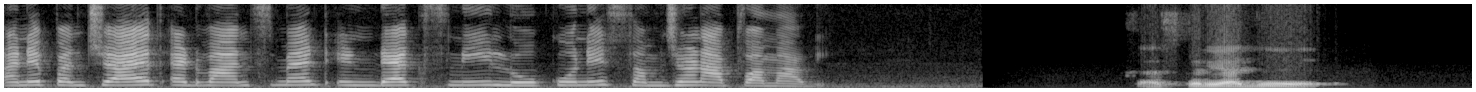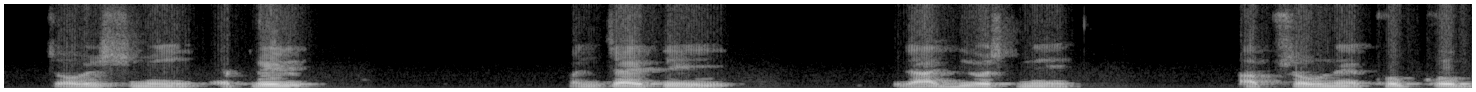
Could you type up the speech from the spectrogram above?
અને પંચાયત એડવાન્સમેન્ટ ઇન્ડેક્સની લોકોને સમજણ આપવામાં આવી. ખાસ કરી આજે ચોવીસમી એપ્રિલ પંચાયતી રાજ દિવસની આપ સૌને ખૂબ ખૂબ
